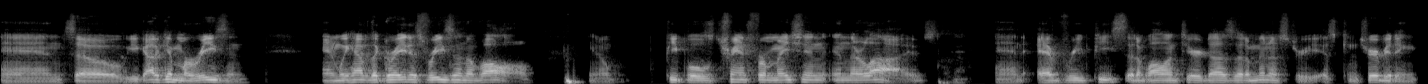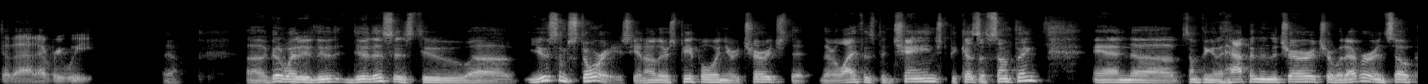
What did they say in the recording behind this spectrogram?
And so you got to give them a reason. And we have the greatest reason of all, you know, people's transformation in their lives. And every piece that a volunteer does at a ministry is contributing to that every week. Yeah. A good way to do, do this is to uh, use some stories. You know, there's people in your church that their life has been changed because of something and uh, something that happened in the church or whatever. And so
